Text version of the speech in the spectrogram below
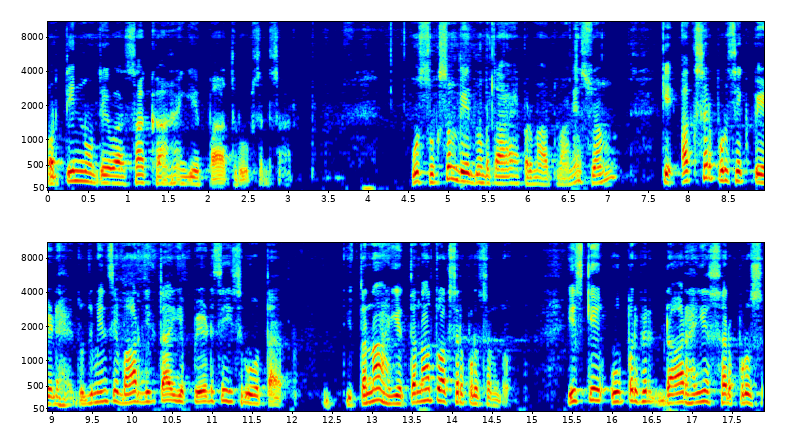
और तीनों देवा शाखा हैं ये पात रूप संसार। उस सूक्ष्म वेद में बताया है परमात्मा ने स्वयं कि अक्सर पुरुष एक पेड़ है। जो ज़मीन से बाहर दिखता है, ये पेड़ से ही शुरू होता है। ये तना है, ये तना तो अक्सर पुरुष समझो। इसके ऊपर फिर डार है, ये सरपुरुष।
